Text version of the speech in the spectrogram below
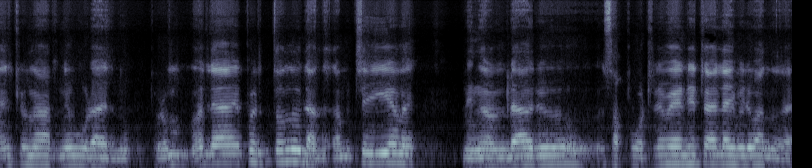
എനിക്കൊന്ന് അറിഞ്ഞുകൂടായിരുന്നു. ഇപ്പോഴും വല്ല ഇപ്പൊ എടുത്തൊന്നുമില്ല നമ്മൾ ചെയ്യാണ്. നിങ്ങളുടെ ഒരു സപ്പോർട്ടിന് വേണ്ടിയിട്ടാണ് ലൈവിൽ വന്നത്.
